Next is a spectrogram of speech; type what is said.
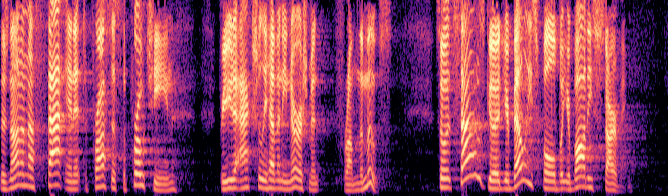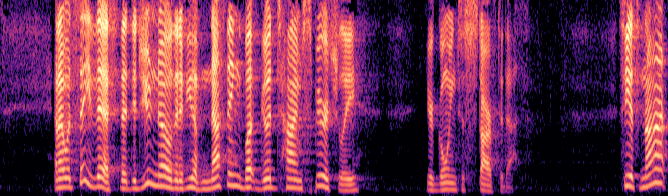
There's not enough fat in it to process the protein for you to actually have any nourishment from the moose. So it sounds good, your belly's full, but your body's starving. And I would say this that did you know that if you have nothing but good times spiritually, you're going to starve to death? See, it's not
